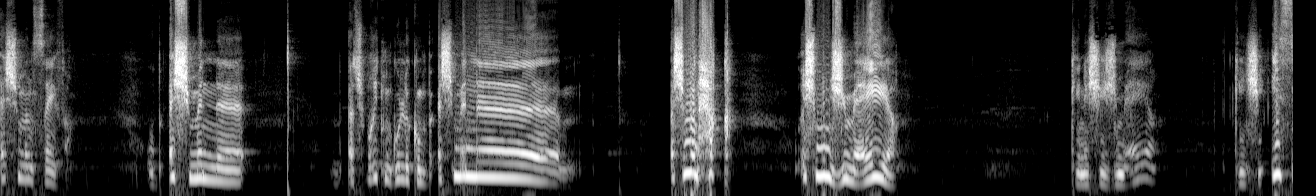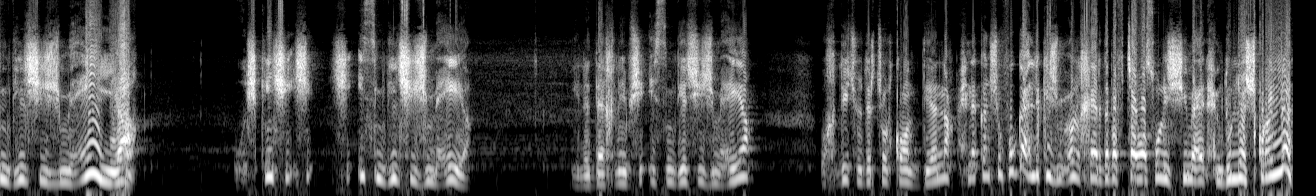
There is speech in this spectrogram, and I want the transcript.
بأش من صفة. وبأش من أش بغيت نقول لكم بأش من أش من حق. وأش من جمعية. كاينة شي جمعية؟ كاين شي اسم ديال شي جمعية. واش كاين شي شي, شي اسم ديال شي جمعية؟ إلا داخلين بشي اسم ديال شي جمعية وخديتو درتو ال compte ديالنا حنا كنشوفوا كاع اللي كيجمعوا الخير دابا في التواصل الاجتماعي الحمد لله شكرا لله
